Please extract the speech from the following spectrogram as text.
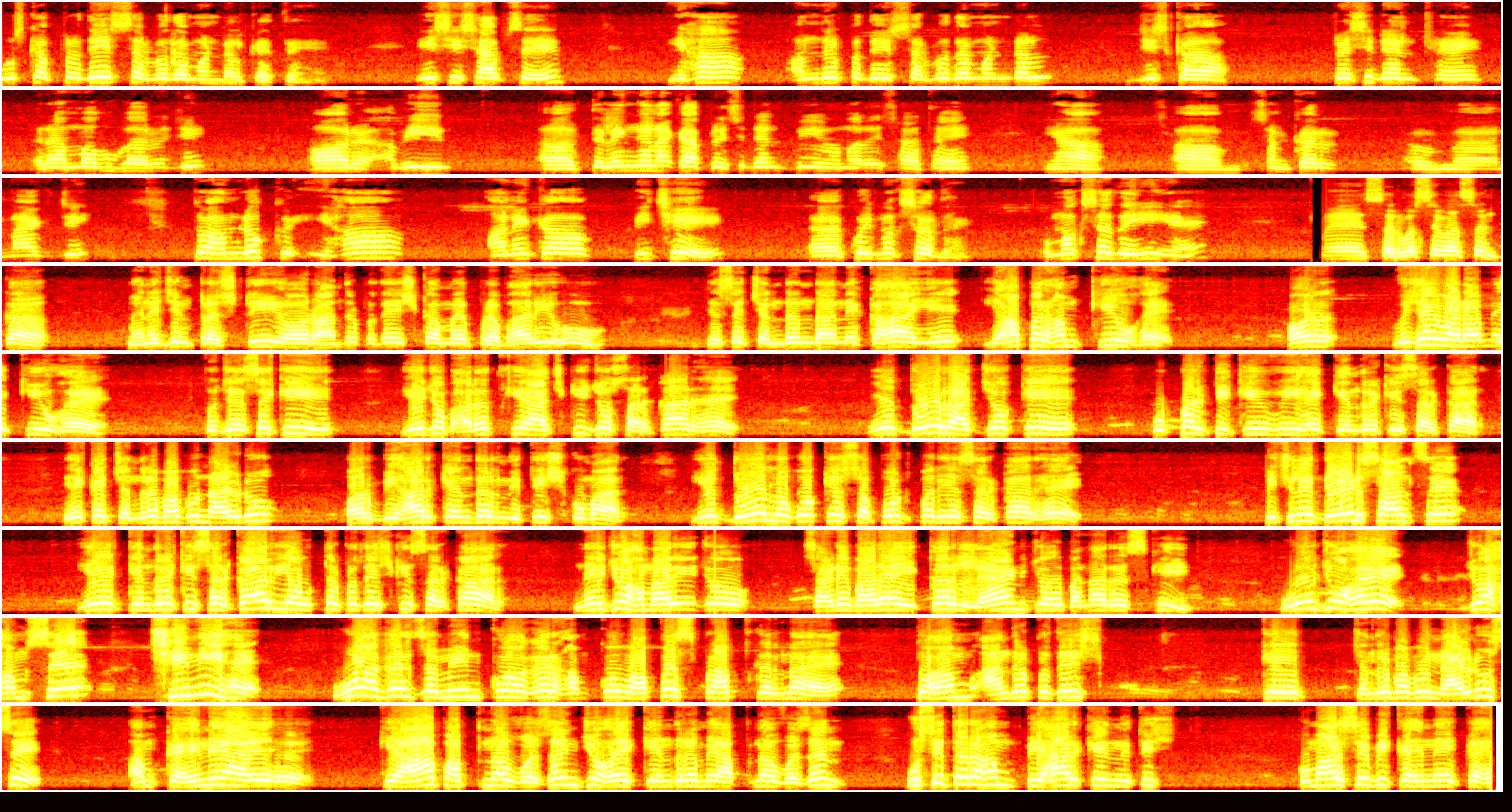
उसका प्रदेश सर्वोदय मंडल कहते हैं। इस हिसाब से यहाँ आंध्र प्रदेश सर्वोदय मंडल, जिसका प्रेसिडेंट हैं राम बाबू गारू जी और अभी तेलंगाना का प्रेसिडेंट भी हमारे साथ है। यहाँ शंकर नायक जी। तो हम लोग यहाँ आने का पीछे अ, कोई मकसद है? वो मकसद यही है मैं सर्व सेवा संघ का मैनेजिंग ट्रस्टी और आंध्र प्रदेश का मैं प्रभारी हूँ। जैसे चंदन दा ने कहा ये यहाँ पर हम क्यों है? और विजयवाड़ा में क्यों है? तो जैसे कि ये जो भारत की आज की जो सरकार है, ये दो राज्यों के ऊपर टिकी हुई है केंद्र की सरकार। एक है चंद्रबाबू नायडू और बिहार के अंदर नीतीश कुमार। ये दो लोगों के सपोर्ट पर ये सरकार है। पिछले डेढ़ साल से ये केंद्र की सरकार या उत्तर प्रदेश की सरकार ने जो हमारी जो साढ़े बारह एकड़ लैंड जो है बनारस की वो जो है, जो हमसे छीनी है, वो अगर ज़मीन को अगर हमको वापस प्राप्त करना है तो हम आंध्र प्रदेश के चंद्रबाबू नायडू से हम कहने आए हैं कि आप अपना वज़न जो है, केंद्र में अपना वज़न, उसी तरह हम बिहार के नीतीश कुमार से भी कहने, कहे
